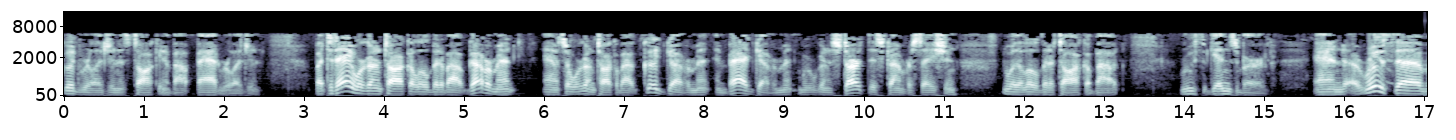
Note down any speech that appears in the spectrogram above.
good religion, it's talking about bad religion. But today we're going to talk a little bit about government, and so we're going to talk about good government and bad government. We're going to start this conversation with a little bit of talk about Ruth Ginsburg. And uh, Ruth, uh,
